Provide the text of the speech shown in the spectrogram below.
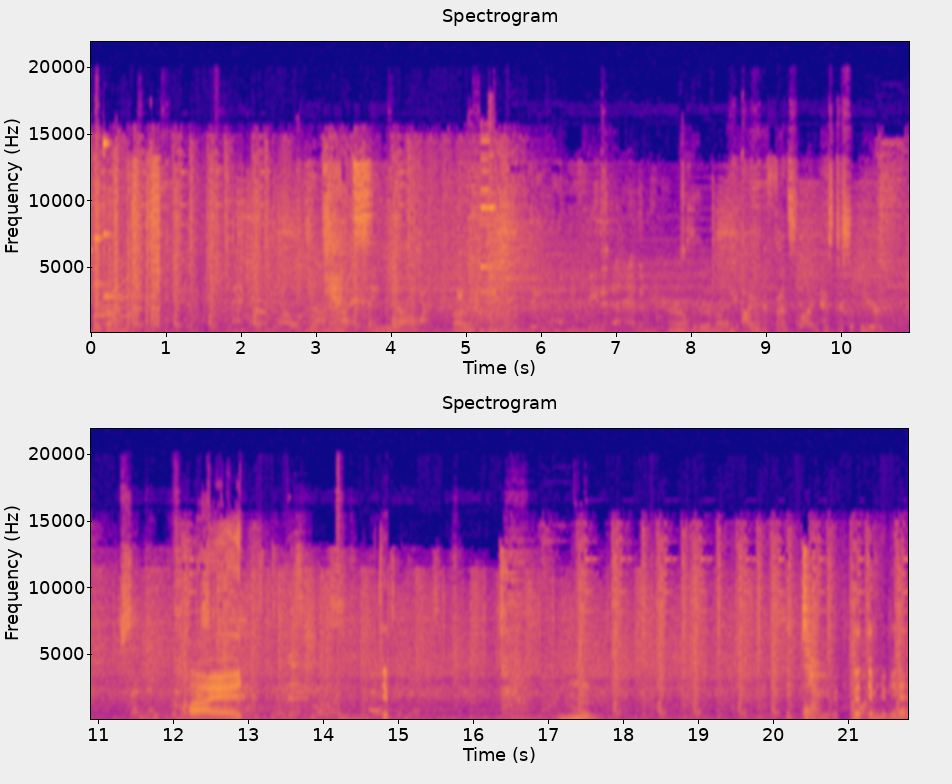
เกียร์กลาง ตายไหมอ้าวถ้าเกิดเราอะ The iron defense line has disappeared. Send in the ไปเจ็บอืมโอ้มีไม่เลือดเต็มอยู่นี่นะ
